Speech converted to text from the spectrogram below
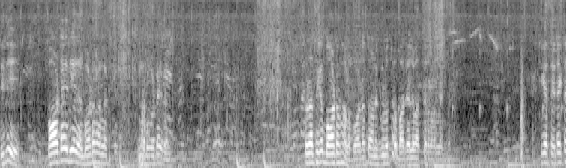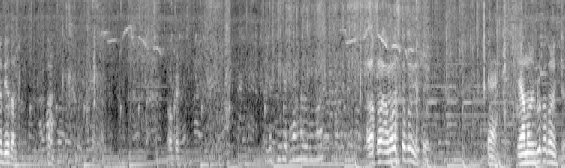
দিদি বড়টাই দিয়ে দেন বড়টা ভালো লাগছে। না বড়টাই দেন। ছোটা থেকে বড়টা ভালো বড়টা তো অনেকগুলো তো বাজালে বাচ্চারা ভালো লাগবে। ঠিক আছে এটা একটা দিয়ে দেন। ওকে আপনার আমাদের কত নিচ্ছে? হ্যাঁ এই আমাদেরগুলো কত নিচ্ছে?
